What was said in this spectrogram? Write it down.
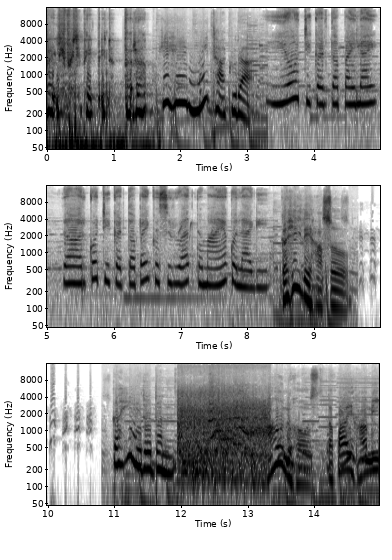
कहिले पनि भेट्दैन तर केही मिठा कुरा यो टिकट तपाईँलाई र अर्को टिकट तपाईँको सुरुवातको मायाको लागि कहिले हाँसो कहिले रोदन आउनुहोस् तपाईँ हामी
